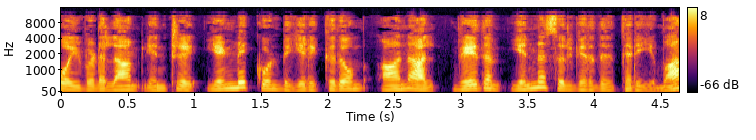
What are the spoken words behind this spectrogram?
போய்விடலாம் என்று எண்ணிக்கொண்டு இருக்கிறோம். ஆனால் வேதம் என்ன சொல்கிறது தெரியுமா?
